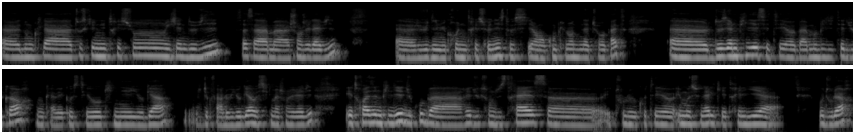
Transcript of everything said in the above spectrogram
donc là, tout ce qui est nutrition, hygiène de vie, ça, ça m'a changé la vie. j'ai vu des micronutritionnistes aussi en complément de naturopathe. Le deuxième pilier, c'était bah, mobilité du corps, donc avec ostéo, kiné, yoga. J'ai découvert le yoga aussi qui m'a changé la vie. Et troisième pilier, du coup, bah, réduction du stress euh, et tout le côté émotionnel qui est très lié aux douleurs.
